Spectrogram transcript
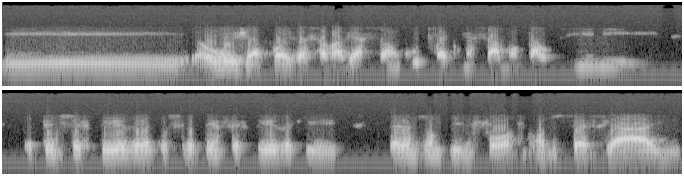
e hoje, após essa avaliação, o Culto vai começar a montar o time eu tenho certeza, a torcida tem certeza que teremos um time forte contra o CSA e,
